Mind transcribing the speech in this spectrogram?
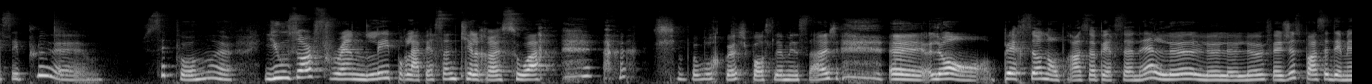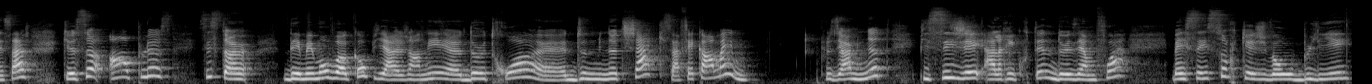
c'est plus. Euh, je sais pas, moi. User-friendly pour la personne qui le reçoit. Je sais pas pourquoi je passe le message. Euh, là, on, personne, on prend ça personnel. Là, là, là, là, fait juste passer des messages. Que ça, en plus, si c'est un des mémos vocaux, puis j'en ai deux, trois d'une minute chaque, ça fait quand même plusieurs minutes. Puis si j'ai à le réécouter une deuxième fois, ben c'est sûr que je vais oublier,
